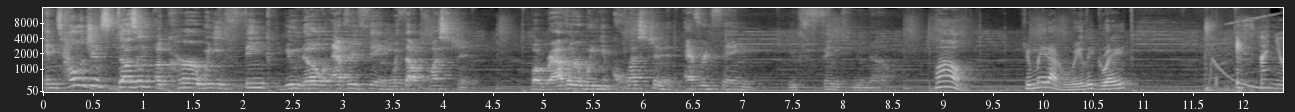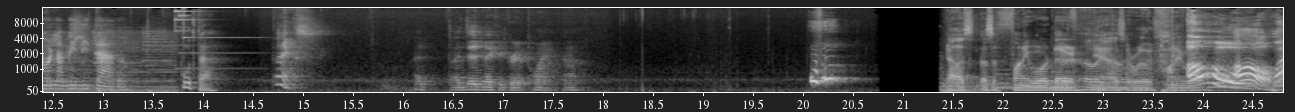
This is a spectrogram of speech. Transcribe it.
Intelligence doesn't occur when you think you know everything without question, but rather when you question everything you think you know. Wow, you made a really great Español habilitado. puta. Thanks. I, I did make a great point, huh? Yeah, that's, that's a funny word there. yeah, that's a really funny word. Oh, Oh, wow!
